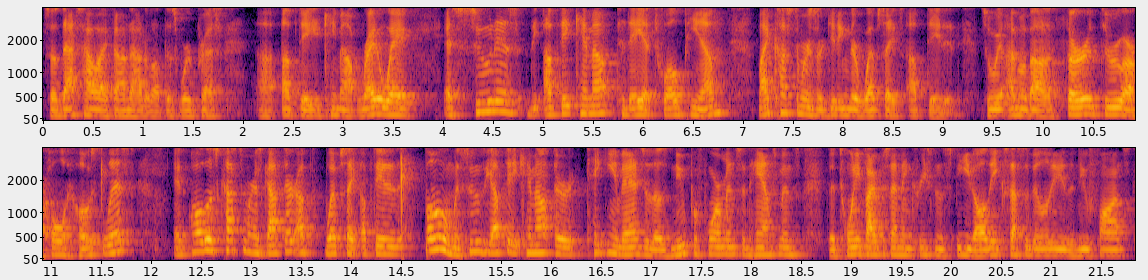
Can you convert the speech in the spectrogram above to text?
So that's how I found out about this WordPress uh, update. It came out right away. As soon as the update came out today at 12 p.m., my customers are getting their websites updated. So I'm about a third through our whole host list. And all those customers got their up website updated. Boom! As soon as the update came out, they're taking advantage of those new performance enhancements, the 25% increase in speed, all the accessibility, the new fonts.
